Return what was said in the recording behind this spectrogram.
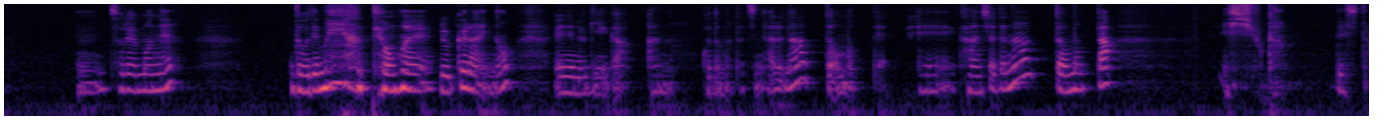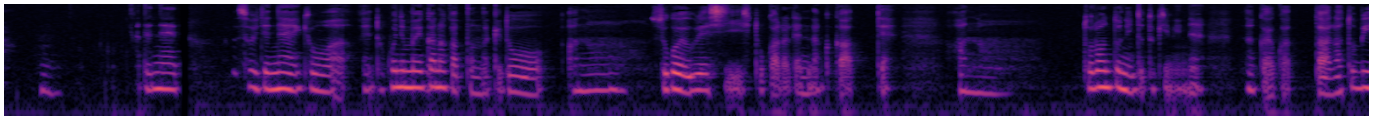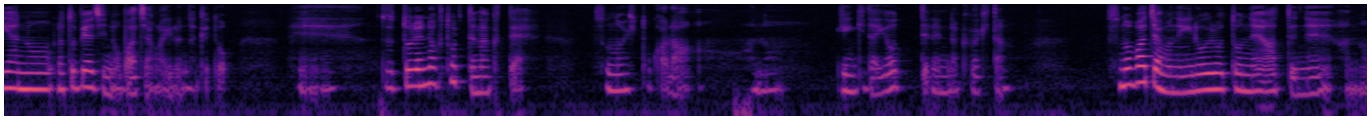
うん、それもねどうでもいいやって思えるくらいのエネルギーがあの子供たちにあるなと思って。えー、感謝だなと思った1週間でした。うん、でねそれでね今日は、えー、どこにも行かなかったんだけどあのすごい嬉しい人から連絡があってあのトロントに行った時にね仲良かったラトビアのラトビア人のおばあちゃんがいるんだけど、えー、ずっと連絡取ってなくてその人からあの「元気だよ」って連絡が来たの。そのばあちゃんもねいろいろとねあってねあの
